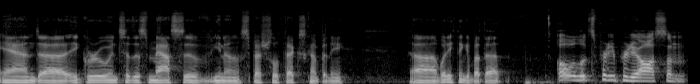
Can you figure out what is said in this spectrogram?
and uh, it grew into this massive, you know, special effects company. Uh, what do you think about that? Oh, it looks pretty pretty awesome.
